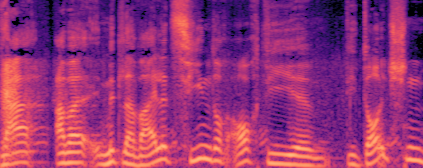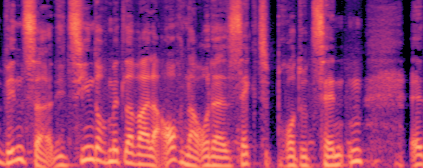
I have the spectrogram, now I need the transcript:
ja, aber mittlerweile ziehen doch auch die, die deutschen Winzer, die ziehen doch mittlerweile auch nach, oder Sektproduzenten, äh,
